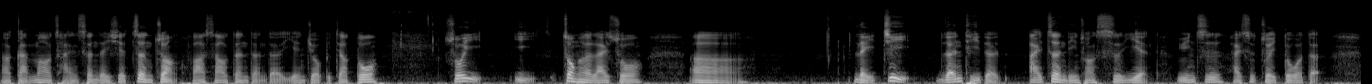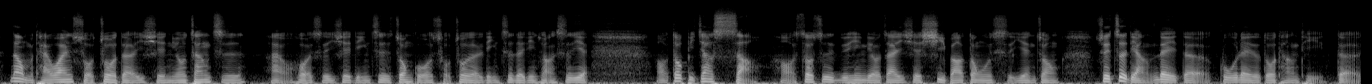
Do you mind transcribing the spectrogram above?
呃感冒产生的一些症状发烧等等的研究比较多。所以以综合来说，呃累计人体的癌症临床试验，云芝还是最多的。那我们台湾所做的一些牛樟芝，还有或者是一些灵芝，中国所做的灵芝的临床试验，哦，都比较少，哦，都是停留在一些细胞动物实验中。所以这两类的菇类的多糖体的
